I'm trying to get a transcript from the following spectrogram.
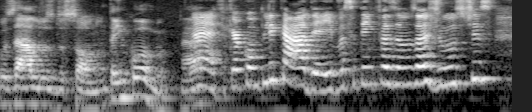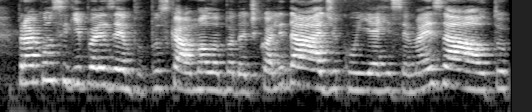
usar a luz do sol? Não tem como. Né? É, fica complicado. E aí você tem que fazer uns ajustes para conseguir, por exemplo, buscar uma lâmpada de qualidade com IRC mais alto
